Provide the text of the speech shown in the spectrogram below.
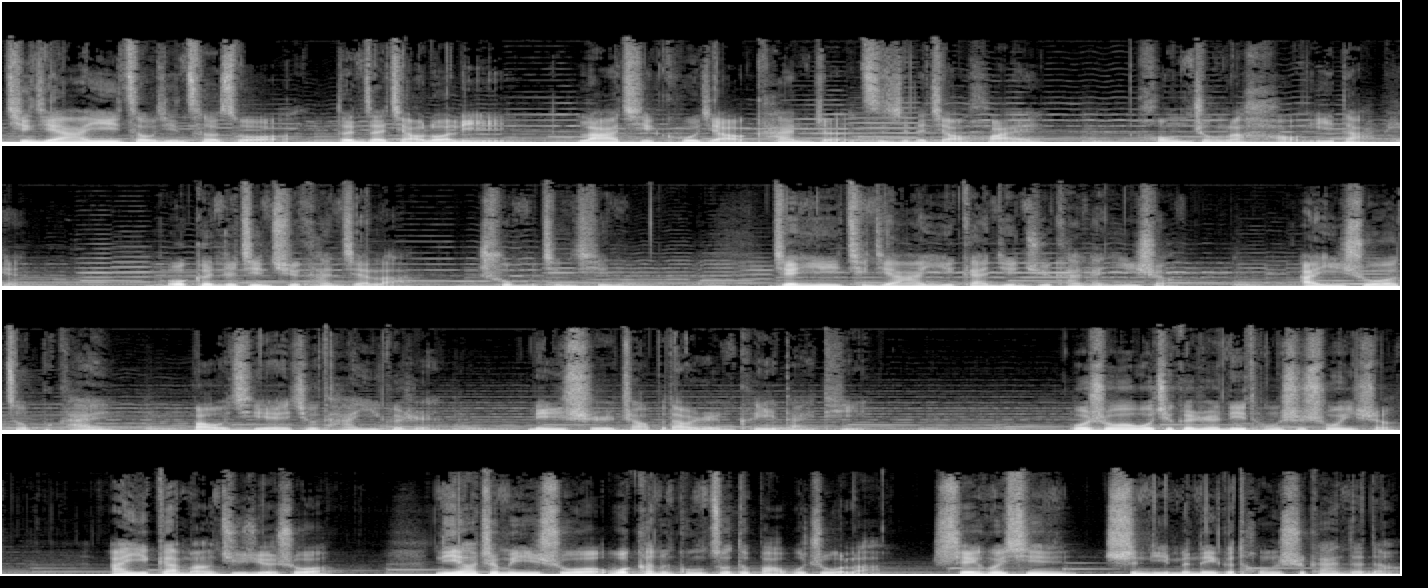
清洁阿姨走进厕所，蹲在角落里，拉起裤脚看着自己的脚踝，红肿了好一大片。我跟着进去看见了，触目惊心，建议清洁阿姨赶紧去看看医生。阿姨说走不开，保洁就她一个人，临时找不到人可以代替。我说我去跟人力同事说一声，阿姨赶忙拒绝说。你要这么一说，我可能工作都保不住了。谁会信是你们那个同事干的呢？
